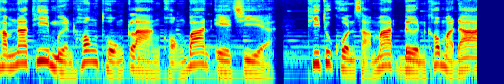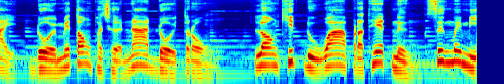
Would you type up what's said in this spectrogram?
ทำหน้าที่เหมือนห้องโถงกลางของบ้านเอเชีย ที่ทุกคนสามารถเดินเข้ามาได้ โดยไม่ต้องเผชิญหน้าโดยตรง ลองคิดดูว่าประเทศหนึ่งซึ่งไม่มี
